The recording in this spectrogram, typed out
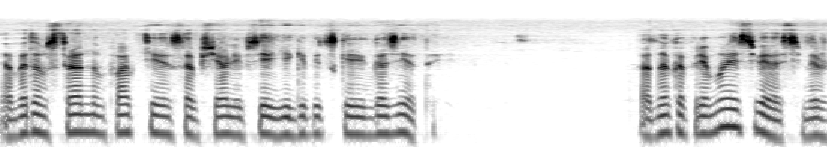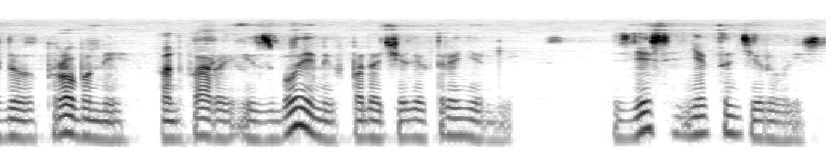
Об этом странном факте сообщали все египетские газеты. Однако прямая связь между пробами фанфары и сбоями в подаче электроэнергии здесь не акцентировались.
